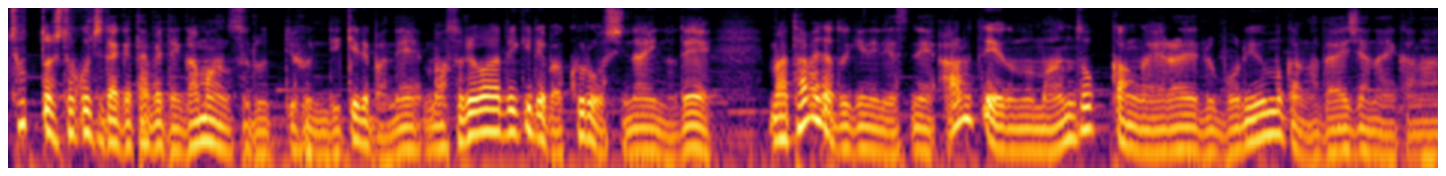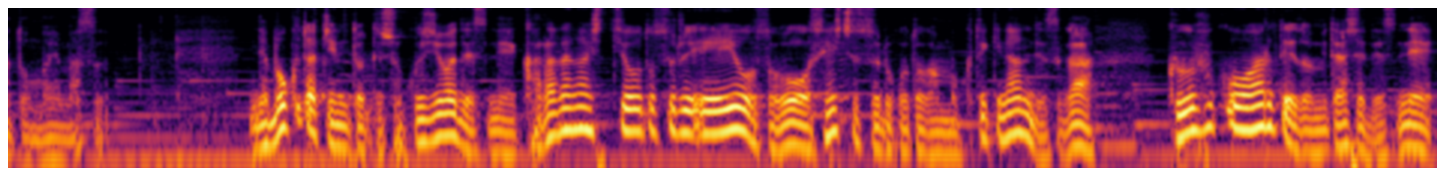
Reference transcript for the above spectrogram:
ちょっと一口だけ食べて我慢するっていう風にできればね、まあそれはできれば苦労しないので、まあ食べた時にですね、ある程度の満足感が得られるボリューム感が大事じゃないかなと思います。で僕たちにとって食事はですね体が必要とする栄養素を摂取することが目的なんですが空腹をある程度満たしてですね、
